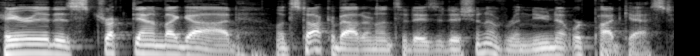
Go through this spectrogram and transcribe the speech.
Herod is struck down by God. Let's talk about it on today's edition of Renew Network Podcast.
